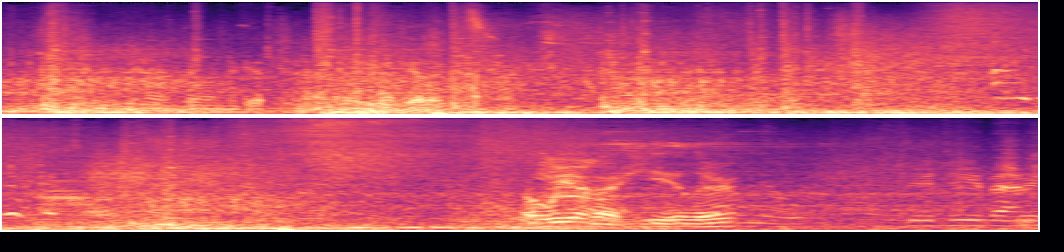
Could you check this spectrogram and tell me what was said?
I'm not going to Oh, we have a healer. GG, baby.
